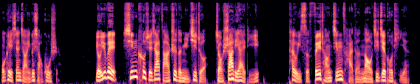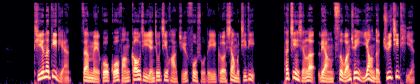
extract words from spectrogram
我可以先讲一个小故事。有一位《新科学家》杂志的女记者叫莎莉·艾迪，她有一次非常精彩的脑机接口体验。体验的地点在美国国防高级研究计划局附属的一个项目基地，她进行了两次完全一样的狙击体验，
